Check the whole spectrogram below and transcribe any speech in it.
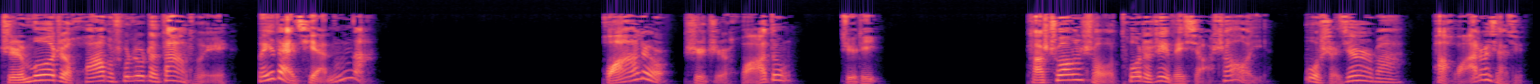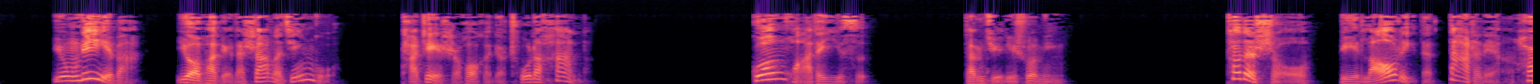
只摸着滑不出溜的大腿，没带钱呐。滑溜是指滑动。举例，他双手托着这位小少爷，不使劲儿吧，怕滑着下去；用力吧，又怕给他伤了筋骨。他这时候可就出了汗了。光滑的意思，咱们举例说明。他的手比老李的大着两号，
